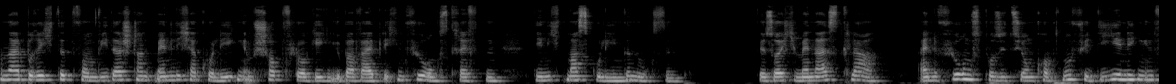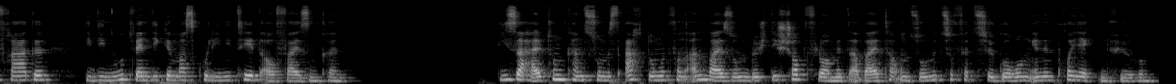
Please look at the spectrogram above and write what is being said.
Punal berichtet vom Widerstand männlicher Kollegen im Shopfloor gegenüber weiblichen Führungskräften, die nicht maskulin genug sind. Für solche Männer ist klar, eine Führungsposition kommt nur für diejenigen in Frage, die die notwendige Maskulinität aufweisen können. Diese Haltung kann zu Missachtungen von Anweisungen durch die Shopfloor-Mitarbeiter und somit zu Verzögerungen in den Projekten führen.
